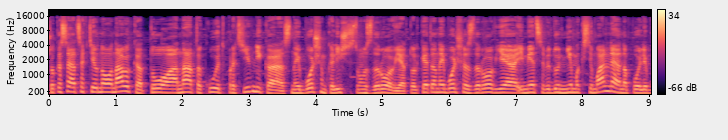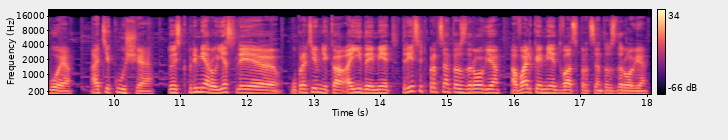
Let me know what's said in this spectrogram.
Что касается активного навыка, то она атакует противника с наибольшим количеством здоровья. Только это наибольшее здоровье имеется в виду не максимальное на поле боя, а текущее. То есть, к примеру, если у противника Аида имеет 30% здоровья, а Валька имеет 20% здоровья,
